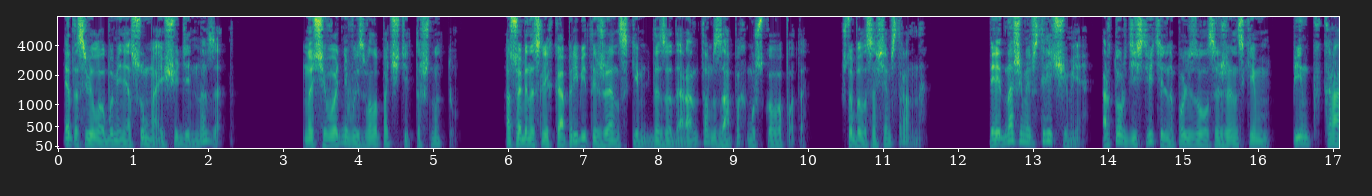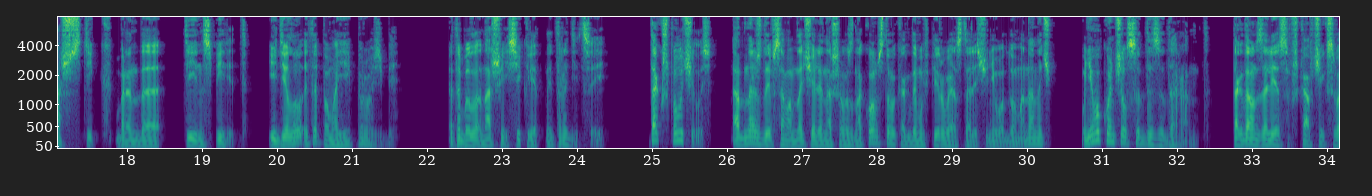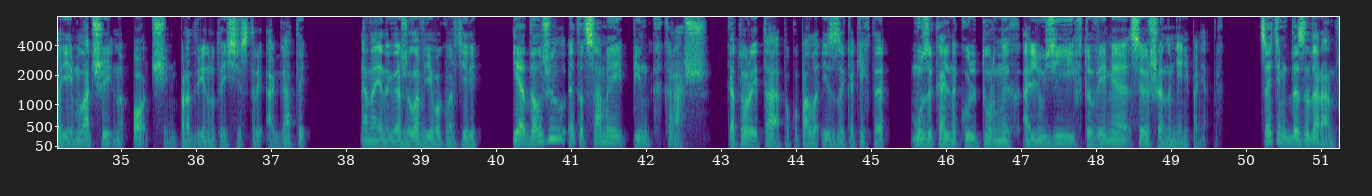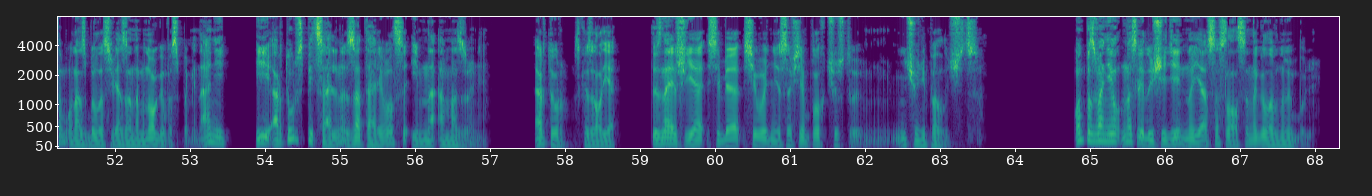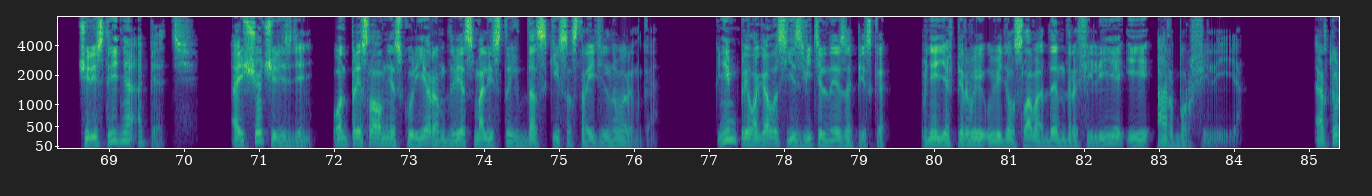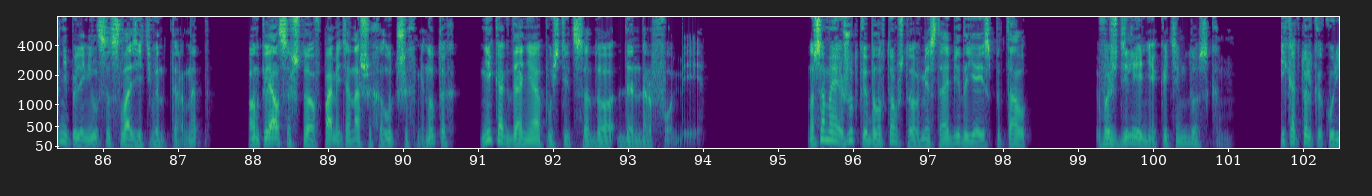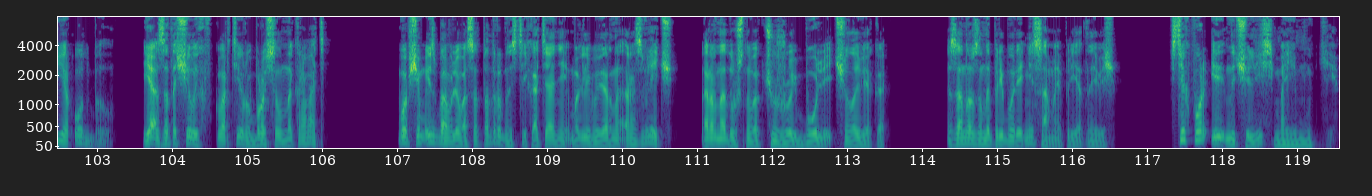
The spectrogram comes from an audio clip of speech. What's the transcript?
Это свело бы меня с ума еще день назад. Но сегодня вызвало почти тошноту. Особенно слегка прибитый женским дезодорантом запах мужского пота, что было совсем странно. Перед нашими встречами Артур действительно пользовался женским Pink Crush Stick бренда Teen Spirit и делал это по моей просьбе. Это было нашей секретной традицией. Так уж получилось. Однажды, в самом начале нашего знакомства, когда мы впервые остались у него дома на ночь, у него кончился дезодорант. Тогда он залез в шкафчик своей младшей, но очень продвинутой сестры Агаты, она иногда жила в его квартире, и одолжил этот самый Crush, который та покупала из-за каких-то музыкально-культурных аллюзий, в то время совершенно мне непонятных. С этим дезодорантом у нас было связано много воспоминаний, и Артур специально затаривался им на Амазоне. — Артур, — сказал я, — ты знаешь, я себя сегодня совсем плохо чувствую. Ничего не получится. Он позвонил на следующий день, но я сослался на головную боль. Через три дня опять. А еще через день он прислал мне с курьером две смолистых доски со строительного рынка. К ним прилагалась язвительная записка. В ней я впервые увидел слова дендрофилия и арборфилия. Артур не поленился слазить в интернет. Он клялся, что в память о наших лучших минутах никогда не опустится до дендрофобии. Но самое жуткое было в том, что вместо обиды я испытал вожделение к этим доскам. И как только курьер отбыл, я затащил их в квартиру, бросил на кровать. В общем, избавлю вас от подробностей, хотя они могли бы верно развлечь равнодушного к чужой боли человека. Заноза на приборе — не самая приятная вещь. С тех пор и начались мои муки.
